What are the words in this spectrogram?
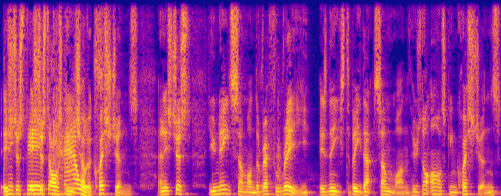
it's they're- just it's they're just asking each other questions. And it's just you need someone the referee is needs to be that someone who's not asking questions.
